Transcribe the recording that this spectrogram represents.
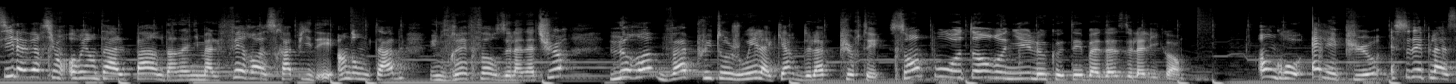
Si la version orientale parle d'un animal féroce, rapide et indomptable, une vraie force de la nature, l'Europe va plutôt jouer la carte de la pureté, sans pour autant renier le côté badass de la licorne. En gros, elle est pure, elle se déplace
